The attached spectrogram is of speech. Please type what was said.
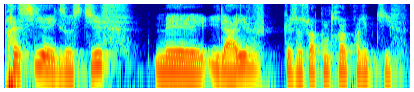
précis et exhaustif, mais il arrive que ce soit contre-productif.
